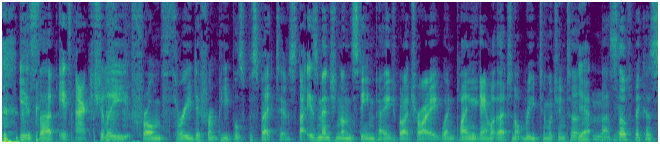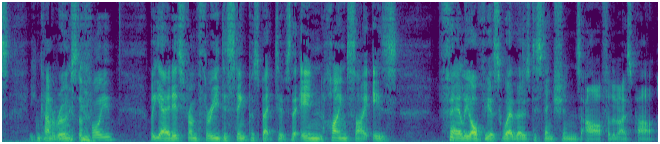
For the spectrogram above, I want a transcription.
is that it's actually from three different people's perspectives. That is mentioned on the Steam page, but I try when playing a game like that to not read too much into Yeah. Mm. that stuff because it can kind of ruin stuff for you. But yeah, it is from three distinct perspectives that in hindsight is fairly obvious where those distinctions are for the most part.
